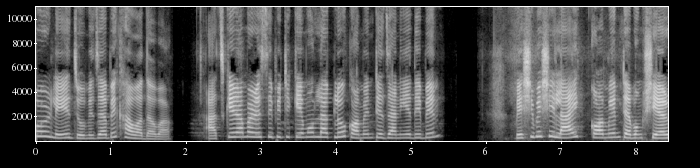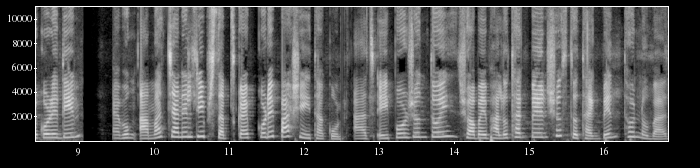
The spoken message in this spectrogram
করলে জমে যাবে খাওয়া দাওয়া আজকের আমার রেসিপিটি কেমন লাগল কমেন্টে জানিয়ে দেবেন। বেশি বেশি লাইক, কমেন্ট এবং শেয়ার করে দিন। এবং আমার চ্যানেলটি সাবস্ক্রাইব করে পাশেই থাকুন। আজ এই পর্যন্তই। সবাই ভালো থাকবেন, সুস্থ থাকবেন। ধন্যবাদ।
